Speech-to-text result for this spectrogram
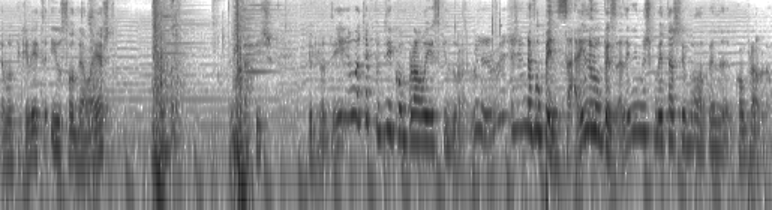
é uma picareta e o som dela é este. Também está fixe. E pronto, eu até poderia comprar ali a skin do Rato, mas ainda vou pensar, ainda vou pensar. Digam nos comentários se vale a pena comprar ou não.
